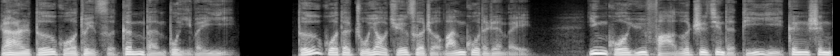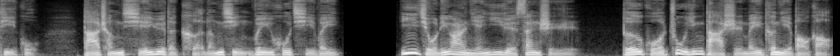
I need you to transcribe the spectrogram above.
然而，德国对此根本不以为意。德国的主要决策者顽固地认为。英国与法俄之间的敌意根深蒂固，达成协约的可能性微乎其微。一九零二年一月三十日，德国驻英大使梅特涅报告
